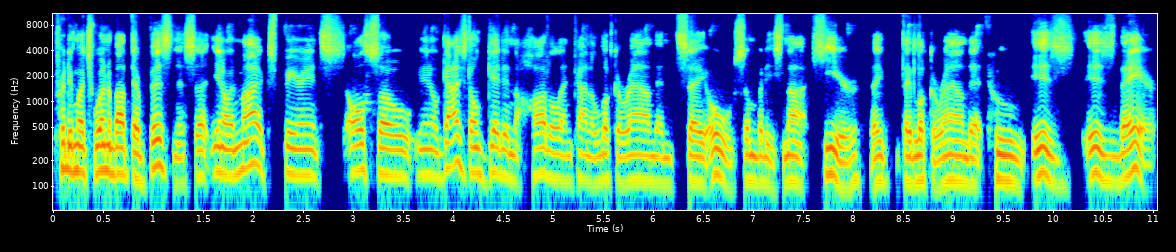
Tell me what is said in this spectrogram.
pretty much went about their business. Uh, you know, in my experience, also, you know, guys don't get in the huddle and kind of look around and say, "Oh, somebody's not here." They they look around at who is is there.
